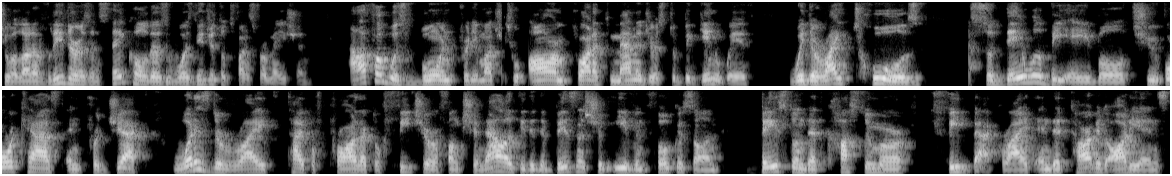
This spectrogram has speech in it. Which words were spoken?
to a lot of leaders and stakeholders was digital transformation. Alpha was born pretty much to arm product managers to begin with with the right tools so they will be able to forecast and project what is the right type of product or feature or functionality that the business should even focus on based on that customer feedback, right? And the target audience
